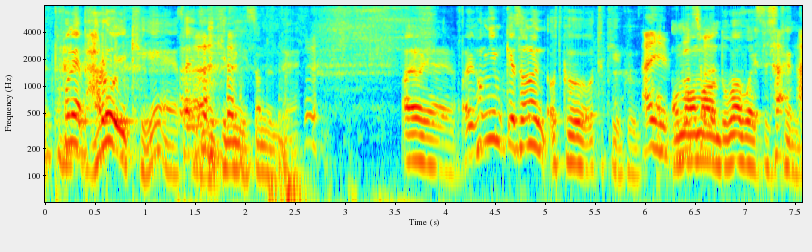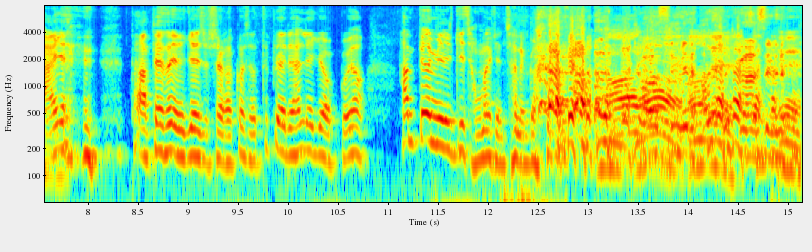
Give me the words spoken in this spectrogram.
폰에 바로 이렇게 사진 찍는 기능이 있었는데. 아유 예. 아, 형님께서는 어, 그 어떻게 그 아니, 뭐 어마어마한 저- 노하우가 있으실 다, 텐데. 아예 다 앞에서 얘기해 주셔갖고 저 특별히 할 얘기 없고요. 한뼘 일기 정말 괜찮은 것 같아요. 아, 고맙습니다. 아, 네. 고맙습니다. 네.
